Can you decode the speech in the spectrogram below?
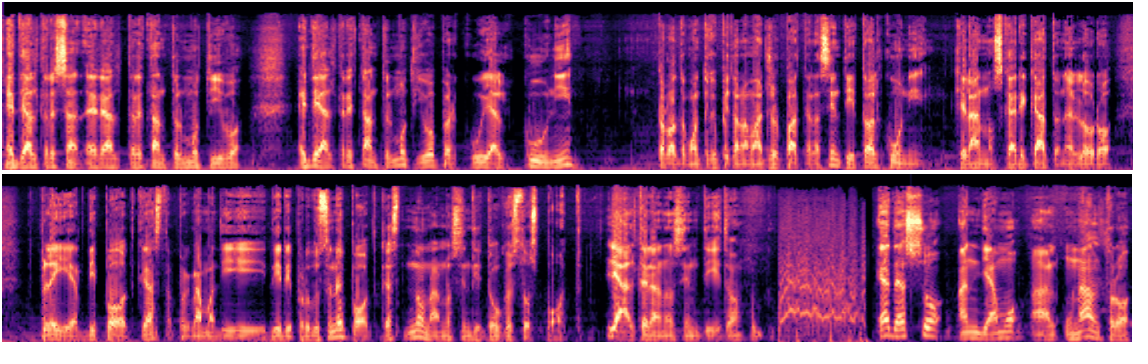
ed è altrettanto il motivo ed è altrettanto il motivo per cui alcuni però da quanto ho capito la maggior parte l'ha sentito, alcuni che l'hanno scaricato nel loro player di podcast, programma di, di riproduzione podcast, non hanno sentito questo spot, gli altri l'hanno sentito. E adesso andiamo a un altro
